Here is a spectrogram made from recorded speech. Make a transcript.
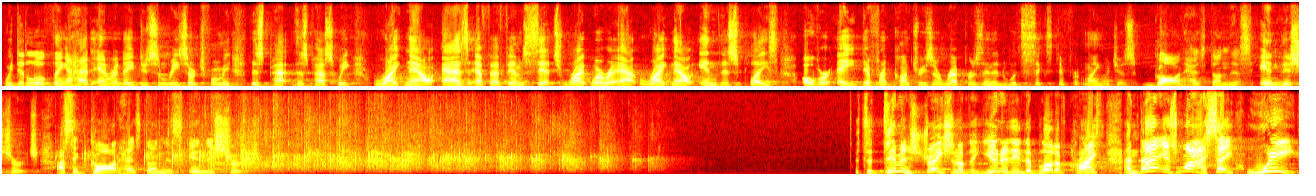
We did a little thing. I had Ann Renee do some research for me this, pa- this past week. Right now, as FFM sits, right where we're at, right now in this place, over eight different countries are represented with six different languages. God has done this in this church. I said, God has done this in this church. It's a demonstration of the unity in the blood of Christ. And that is why I say we,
